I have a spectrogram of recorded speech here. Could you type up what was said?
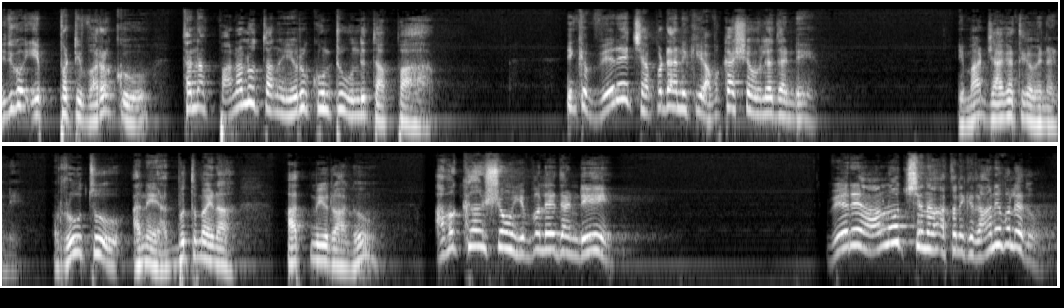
ఇదిగో ఇప్పటి వరకు తన పనులు తను ఎరుకుంటూ ఉంది తప్ప ఇంకా వేరే చెప్పడానికి అవకాశం లేదండి. ఈ మాట జాగ్రత్తగా వినండి. రూతు అనే అద్భుతమైన ఆత్మీయురాలు అవకాశం ఇవ్వలేదండి. వేరే ఆలోచన అతనికి రానివ్వలేదు.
